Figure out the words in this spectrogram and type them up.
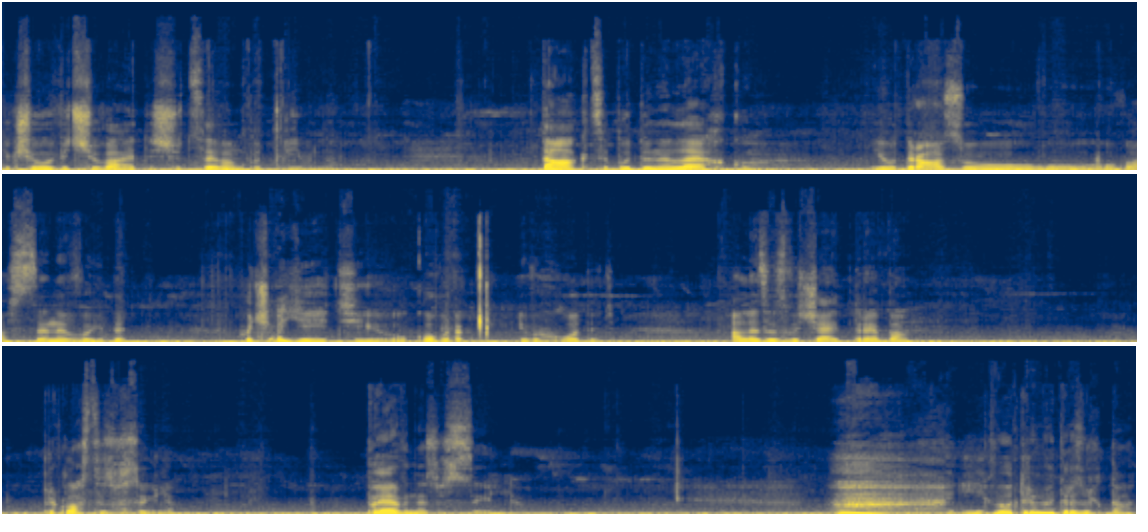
якщо ви відчуваєте, що це вам потрібно. Так, це буде нелегко, і одразу у вас все не вийде. Хоча є і ті, у кого так і виходить. Але зазвичай треба прикласти зусилля. Певне зусилля. І ви отримаєте результат.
